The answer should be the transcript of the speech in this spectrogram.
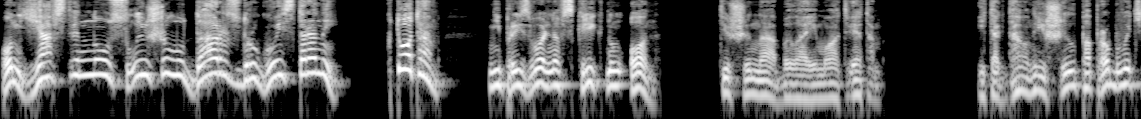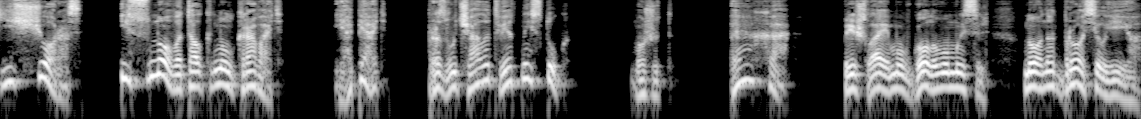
он явственно услышал удар с другой стороны. «Кто там?» — непроизвольно вскрикнул он. Тишина была ему ответом. И тогда он решил попробовать еще раз и снова толкнул кровать. И опять прозвучал ответный стук. Может, эхо Пришла ему в голову мысль, но он отбросил ее.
